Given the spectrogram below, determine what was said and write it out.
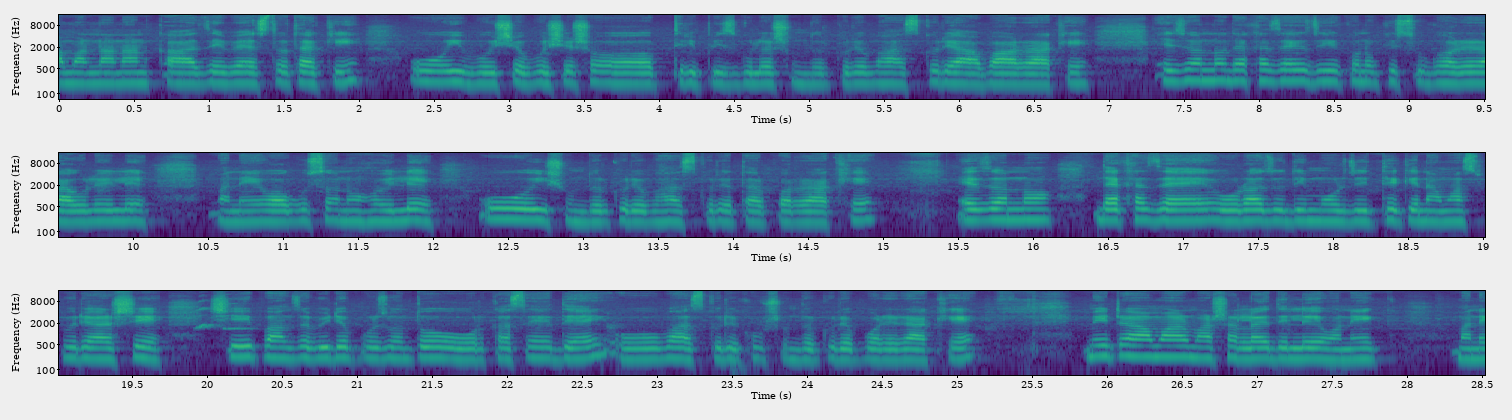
আমার নানান কাজে ব্যস্ত থাকি। ওই বসে বসে সব থ্রি পিসগুলো সুন্দর করে ভাজ করে আবার রাখে। এই জন্য দেখা যায় যে কোনো কিছু ঘরের আউলেলে মানে অগুছানো হইলে ওই সুন্দর করে ভাজ করে তারপর রাখে। এজন্য দেখা যায় ওরা যদি মসজিদ থেকে নামাজ পড়ে আসে, সেই পাঞ্জাবিটা পর্যন্ত ওর কাছে দেয়। ও ভাজ করে খুব সুন্দর করে পরে রাখে। মেয়েটা আমার মাসাল্লায় দিলে অনেক মানে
